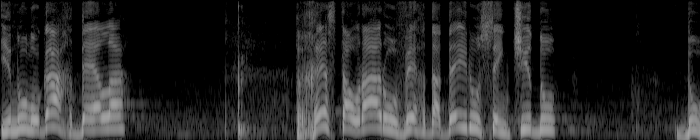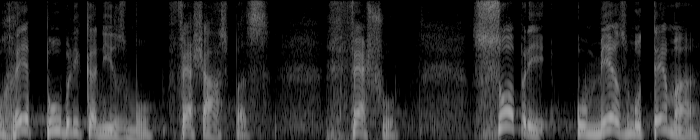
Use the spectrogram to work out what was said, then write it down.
e, no lugar dela, restaurar o verdadeiro sentido do republicanismo. Fecha aspas. Fecho. Sobre o mesmo tema,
